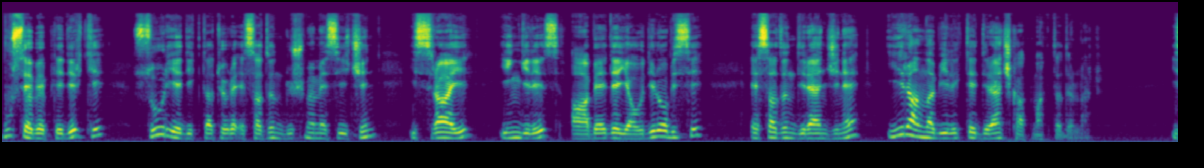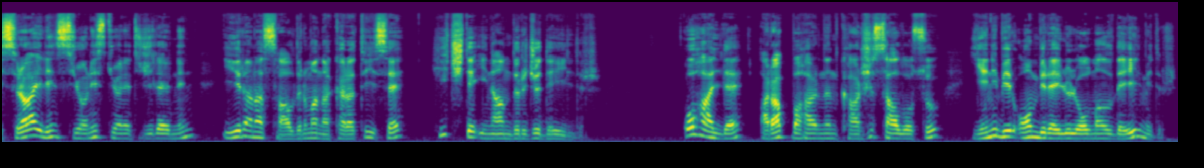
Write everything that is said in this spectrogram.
Bu sebepledir ki Suriye diktatörü Esad'ın düşmemesi için İsrail, İngiliz, ABD Yahudi lobisi Esad'ın direncine İran'la birlikte direnç katmaktadırlar. İsrail'in Siyonist yöneticilerinin İran'a saldırma nakaratı ise hiç de inandırıcı değildir. O halde Arap Baharı'nın karşı salvosu yeni bir 11 Eylül olmalı değil midir?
